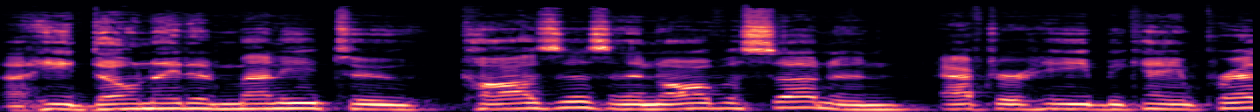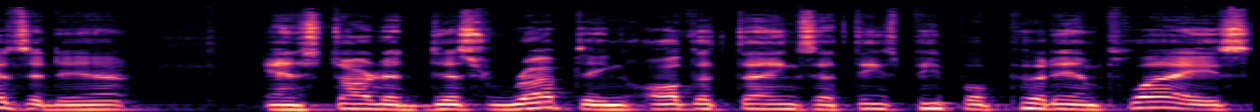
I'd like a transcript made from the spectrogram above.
Uh, he donated money to causes. And then all of a sudden after he became president and started disrupting all the things that these people put in place,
